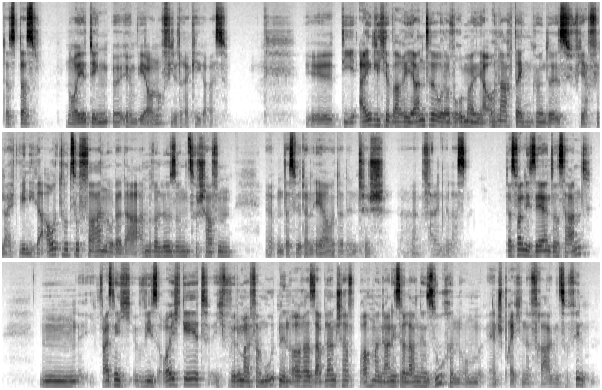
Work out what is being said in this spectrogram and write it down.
dass das neue Ding äh, irgendwie auch noch viel dreckiger ist. Äh, die eigentliche Variante oder worüber man ja auch nachdenken könnte, ist ja vielleicht weniger Auto zu fahren oder da andere Lösungen zu schaffen. Ähm, das wird dann eher unter den Tisch äh, fallen gelassen. Das fand ich sehr interessant. Hm, ich weiß nicht, wie es euch geht. Ich würde mal vermuten, in eurer Sublandschaft braucht man gar nicht so lange suchen, um entsprechende Fragen zu finden.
